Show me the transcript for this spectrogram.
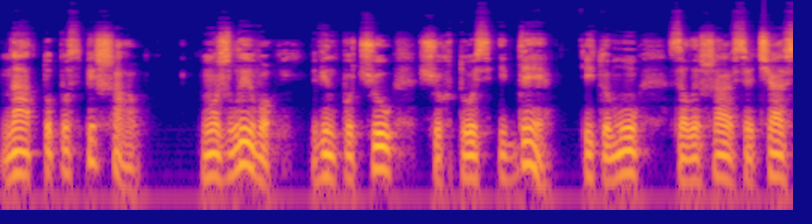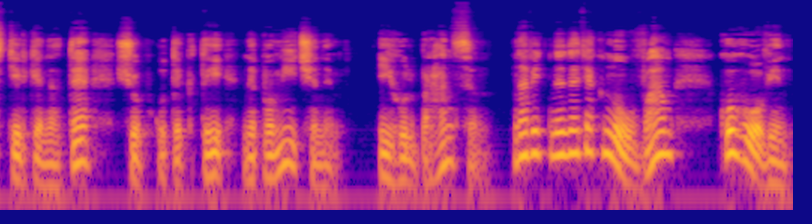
надто поспішав. Можливо, він почув, що хтось іде, і тому залишався час тільки на те, щоб утекти непоміченим. І Гульбрансен навіть не натякнув вам, кого він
